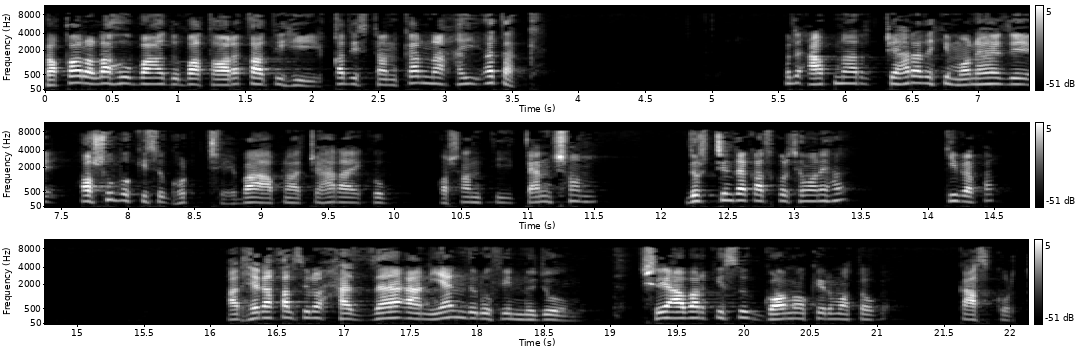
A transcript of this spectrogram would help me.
ফকাল আল্লাহ বাদ বা তারকাতিহি কাদিস্তান কারনা হাই আতাক আপনার চেহারা দেখি মনে হয় যে অশুভ কিছু ঘটছে বা আপনার চেহারায় খুব অশান্তি, টেনশন। দুশ্চিন্তা কাজ করছে মনে হয়? কি ব্যাপার? আর হেরাকাল ছিল হাজা আনিয়ান নুজুম। সে আবার কিছু গণকের মতো কাজ করত।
